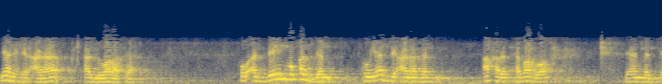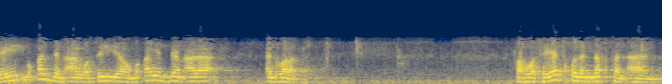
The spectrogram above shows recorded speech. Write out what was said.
يرجع على الورثة. هو الدين مقدم هو يرجع على من أخذ التبرع. لأن الدين مقدم على الوصية ومقدم على الورثة فهو سيدخل النقص الآن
